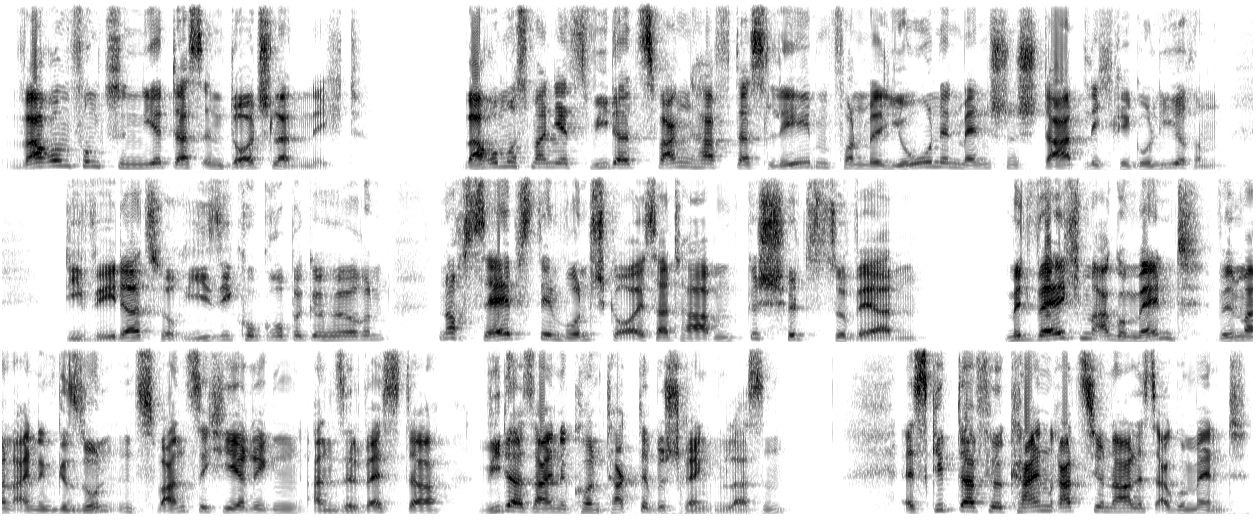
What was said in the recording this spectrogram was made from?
Warum funktioniert das in Deutschland nicht? Warum muss man jetzt wieder zwanghaft das Leben von Millionen Menschen staatlich regulieren, die weder zur Risikogruppe gehören noch selbst den Wunsch geäußert haben, geschützt zu werden. Mit welchem Argument will man einen gesunden 20-Jährigen an Silvester wieder seine Kontakte beschränken lassen? Es gibt dafür kein rationales Argument,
